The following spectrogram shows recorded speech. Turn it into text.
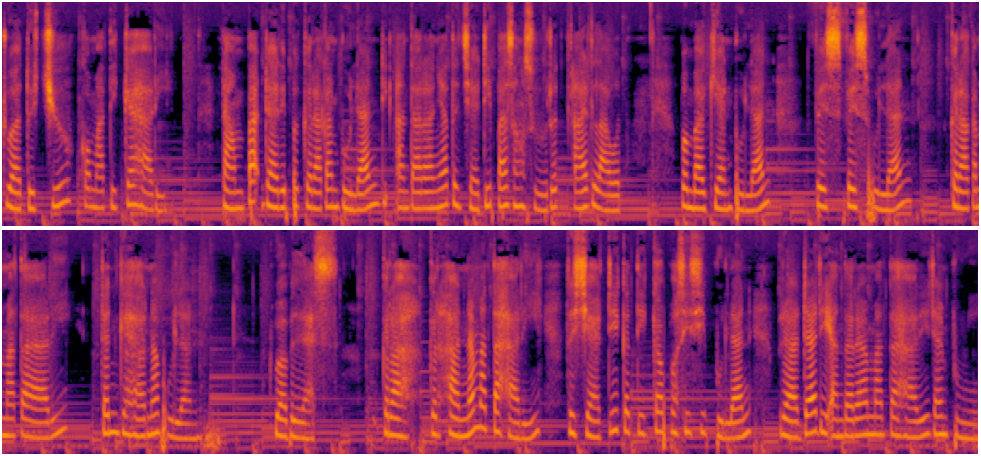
27,3 hari. Dampak dari pergerakan bulan di antaranya terjadi pasang surut air laut, pembagian bulan, fase-fase bulan, gerakan matahari, dan gerhana bulan. 12. Gerah, gerhana matahari terjadi ketika posisi bulan berada di antara matahari dan bumi,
